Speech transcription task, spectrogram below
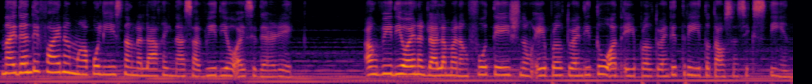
Na-identify ng mga pulis ng lalaking nasa video ay si Derek. Ang video ay naglalaman ng footage noong April 22 at April 23, 2016.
